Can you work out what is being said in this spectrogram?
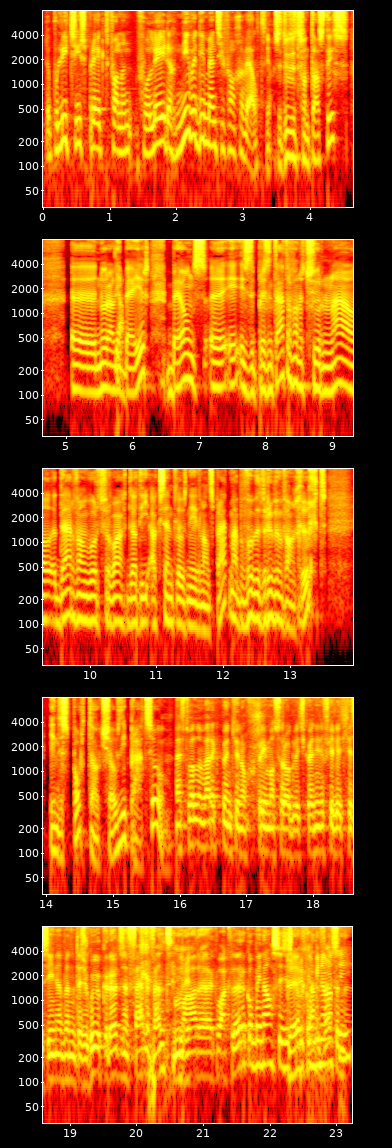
De politie spreekt van een volledig nieuwe dimensie van geweld. Ja, ze doet het fantastisch. Uh, Noralie Ja. Beijer. Bij ons uh, is de presentator van het journaal. Daarvan wordt verwacht dat hij accentloos Nederlands praat. Maar bijvoorbeeld Ruben van Gucht in de sporttalkshows, die praat zo. Hij heeft wel een werkpuntje nog, Primoz Roglic. Ik weet niet of jullie het gezien hebben. Het is een goede coureur, het is een fijne vent. Maar uh, qua kleurencombinaties is het nog geen Kleurencombinatie.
